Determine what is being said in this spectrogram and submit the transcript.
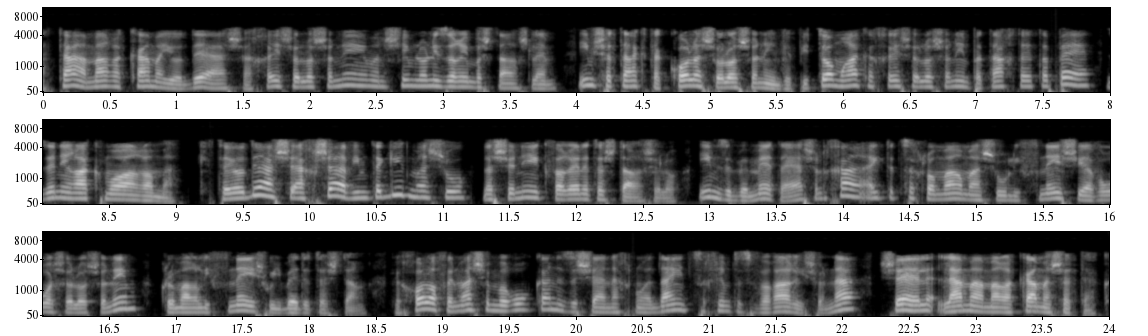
אתה אמר הקמא יודע שאחרי שלוש שנים אנשים לא נזהרים בשטר שלהם. אם שתקת כל השלוש שנים ופתאום רק אחרי שלוש שנים פתחת את הפה, זה נראה כמו הרמה. כי אתה יודע שעכשיו אם תגיד משהו, לשני כבר אין את השטר שלו. אם זה באמת היה שלך, היית צריך לומר משהו לפני שיעברו השלוש שנים, כלומר לפני שהוא איבד את השטר. בכל אופן, מה שברור כאן זה שאנחנו עדיין צריכים את הסברה הראשונה של למה אמר הקמא שתק.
